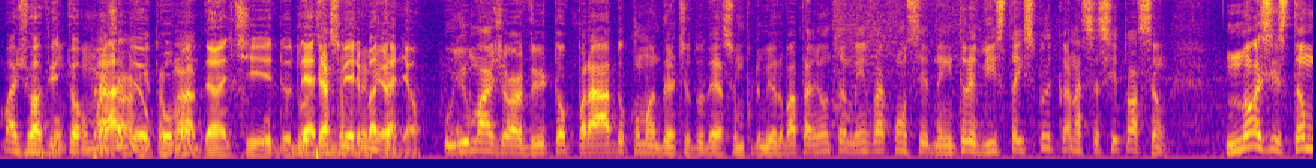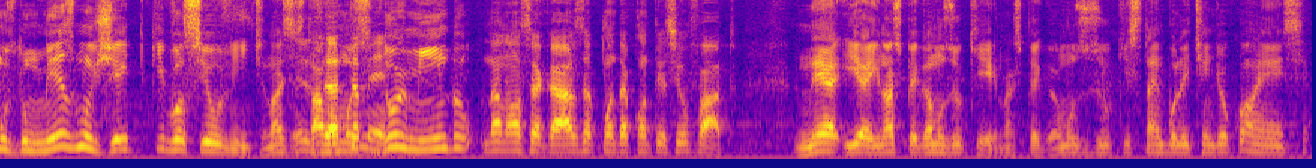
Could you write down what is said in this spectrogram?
Major Vitor o Major Prado é o Prado, comandante do, do 11º 11º. Batalhão. O, e o Major Vitor Prado, comandante do 11º Batalhão, também vai conceder entrevista explicando essa situação. Nós estamos do mesmo jeito que você, ouvinte. Nós estávamos Exatamente. dormindo na nossa casa quando aconteceu o fato. Né? E aí nós pegamos o quê? Nós pegamos o que está em boletim de ocorrência.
